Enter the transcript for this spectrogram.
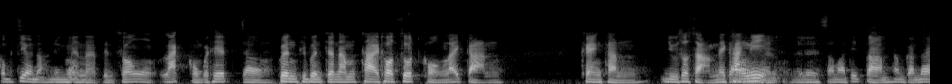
กัมพูเชียเนาะหนึ่งนั่นแหเนาะละเป็นช่องลักของประเทศ เจ้า เพื่อนที่เพื่อนจะนำถ่ายทอดสดของรายการ แข่งขันยูโซสามในครั้งนี้ได้เลยสามารถติดตามทำกันได้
